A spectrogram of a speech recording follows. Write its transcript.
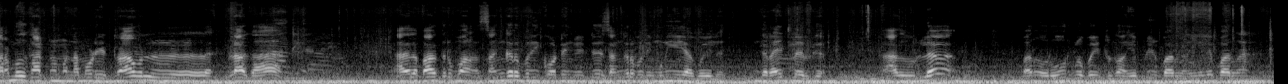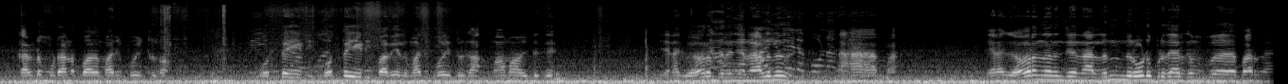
வரும்போது காட்டணும் நம்மளுடைய ட்ராவல் விலாகா அதில் பார்த்துருப்போம் சங்கரபதி கோட்டைன்னு சொல்லிட்டு சங்கரபதி முனிகையா கோயில். இந்த ரைட்டில் இருக்குது அது உள்ள பாருங்கள் ஒரு ஊருக்குள்ளே போயிட்டுருக்கோம் எப்படின்னு பாருங்கள் நீங்களே பாருங்கள் கரடு முடான பாதை மாதிரி போயிட்டுருக்கோம் ஒத்தையடி ஒத்தையடி பாதையில் மாதிரி போயிட்டுருக்கான் மாமா வீட்டுக்கு. எனக்கு விவரம் தெரிஞ்ச நாள்லேருந்து ஆமாம் எனக்கு விவரம் தெரிஞ்ச நாள்லேருந்து இந்த ரோடு இப்படி தான் இருக்கும் இப்போ அப்படிதான்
